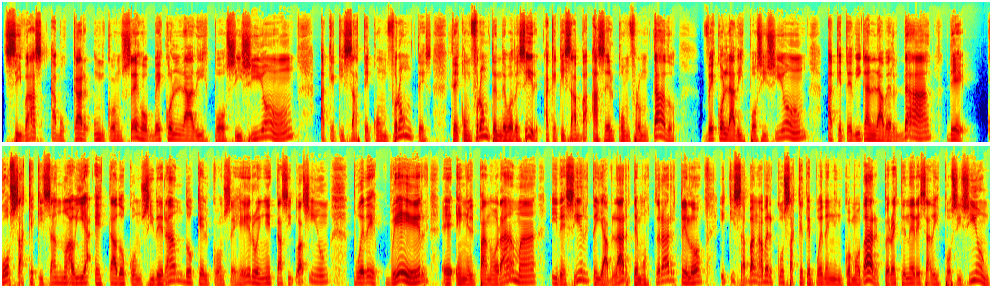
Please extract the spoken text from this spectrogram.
Si vas a buscar un consejo, ve con la disposición a que quizás te confrontes, te confronten, debo decir, a que quizás vas a ser confrontado. Ve con la disposición a que te digan la verdad de cosas que quizás no había estado considerando que el consejero en esta situación puede ver eh, en el panorama y decirte y hablarte, mostrártelo y quizás van a haber cosas que te pueden incomodar, pero es tener esa disposición,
